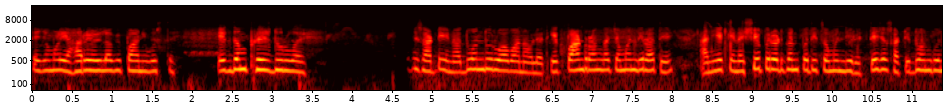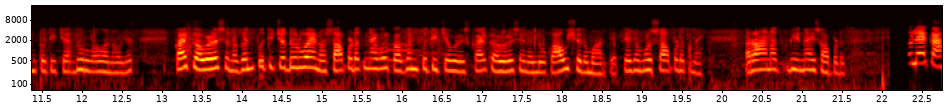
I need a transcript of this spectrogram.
त्याच्यामुळे हरळीला बी पाणी बसतंय. एकदम फ्रेश दुर्वा आहे. गणपतीसाठी ना दोन दुर्वा बनवल्यात. एक पांडुरंगाच्या मंदिरात आहे आणि एक आहे ना शेपरेट गणपतीचं मंदिर आहे. त्याच्यासाठी दोन गणपतीच्या दुर्वा बनवल्यात. काय काय वेळेस ना गणपतीच्या दुर्वा आहे ना सापडत नाही बरं का. गणपतीच्या वेळेस काय काय वेळेस आहे ना लोक औषधं मारतात. त्याच्यामुळे सापडत नाही. रानात बी नाही सापडत. का?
